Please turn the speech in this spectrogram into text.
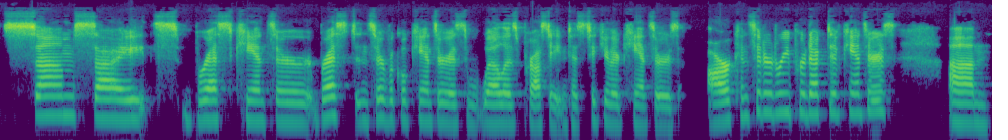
some sites, breast cancer, breast and cervical cancer, as well as prostate and testicular cancers, are considered reproductive cancers. Um,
